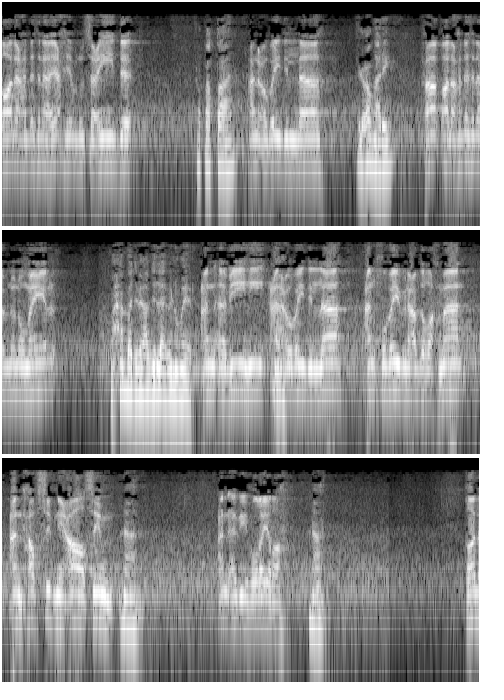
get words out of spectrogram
قال حدثنا يحيى بن سعيد. القطان. عن عبيد الله. العمري. ها قال حدثنا ابن نمير. محمد بن عبد الله بن نمير. عن أبيه عن نعم. عبيد الله. عن خبيب بن عبد الرحمن. عن حفص بن عاصم. نعم. عن أبي هريرة. نعم. قال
